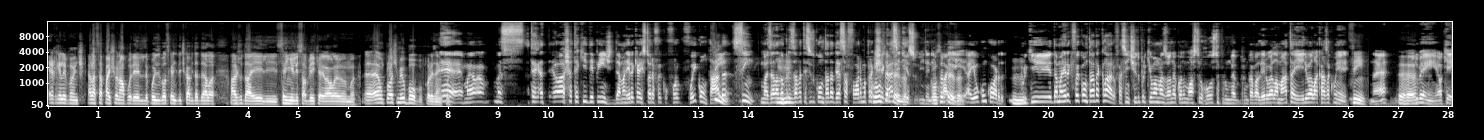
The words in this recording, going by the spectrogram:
é relevante ela se apaixonar por ele, depois basicamente dedicar a vida dela a ajudar ele, sem ele saber que ela ama. É, é um plot meio bobo, por exemplo. É, mas, mas até- eu acho até que depende da maneira que a história foi, for- foi contada, sim. mas ela não Uhum. precisava ter sido contada dessa forma pra que Com chegasse certeza. nisso, entendeu? Com certeza. Aí, aí eu concordo. Uhum. Porque da maneira que foi contada, claro, faz sentido porque uma Amazona, quando mostra o rosto pra um, pra um cavaleiro, ou ela mata ele ou ela casa com ele, Sim. né? Uhum. Tudo bem, ok.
